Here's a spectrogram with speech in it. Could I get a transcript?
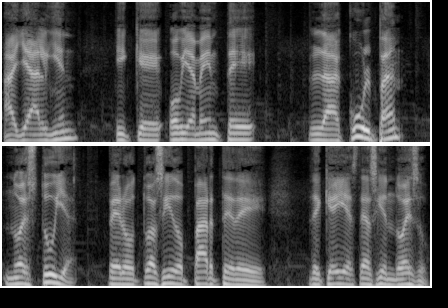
hay alguien y que obviamente la culpa no es tuya, pero tú has sido parte de, de que ella esté haciendo eso,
